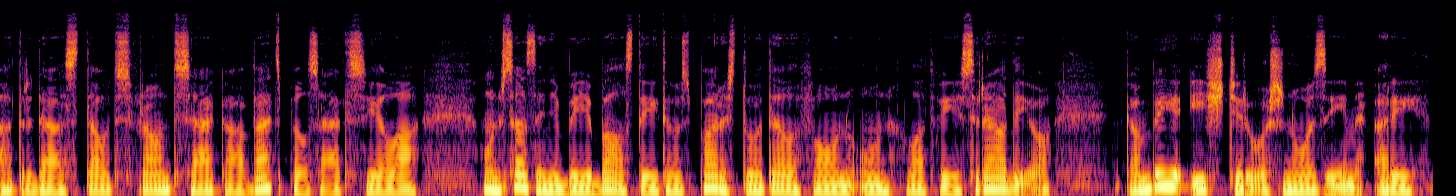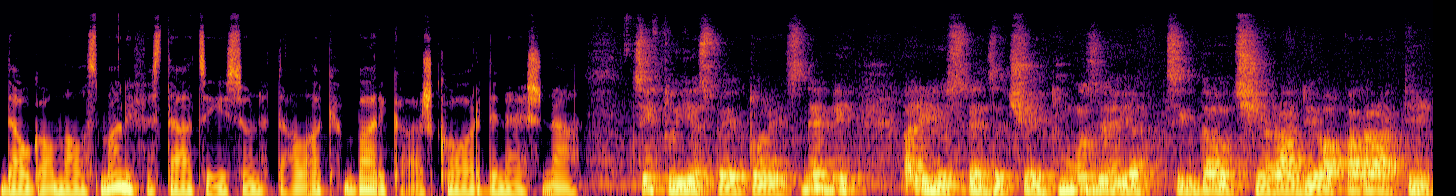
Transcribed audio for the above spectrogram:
atradās Tautas frontes ēkā Vecpilsētas ielā, un saziņa bija balstīta uz parasto telefonu un Latvijas radio, kam bija izšķiroša nozīme arī Daugaumalas manifestācijas un tālāk barikāžu koordinēšanā. Citu iespēju toreiz nebija. Arī jūs redzat šeit muzeja, cik daudz šie radioaparāti,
